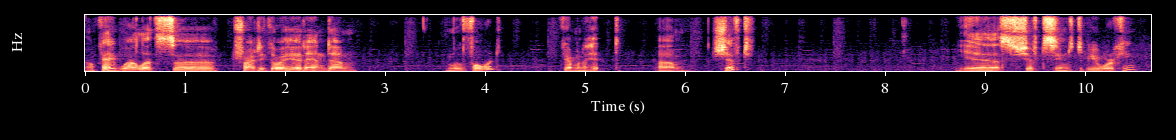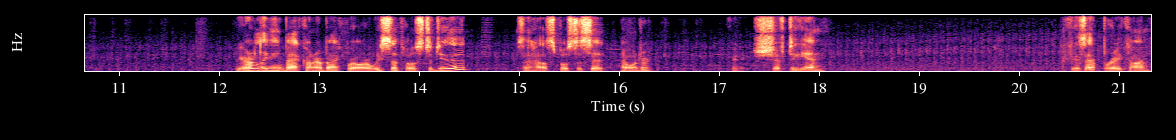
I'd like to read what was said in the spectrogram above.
Okay, well, let's uh, try to go ahead and um, move forward. Okay, I'm going to hit um, shift. Yes, shift seems to be working. We are leaning back on our back wheel. Are we supposed to do that? Is that how it's supposed to sit, I wonder? Okay, shift again. Okay, is that brake on?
